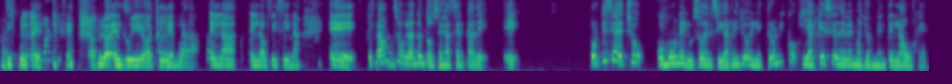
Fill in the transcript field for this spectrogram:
disculpe el ruido aquí en la oficina. Eh, estábamos hablando entonces acerca de eh, por qué se ha hecho común el uso del cigarrillo electrónico y a qué se debe mayormente el auge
